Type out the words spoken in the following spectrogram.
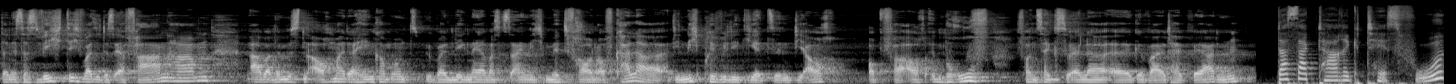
dann ist das wichtig, weil sie das erfahren haben. Aber wir müssen auch mal dahin kommen und überlegen, naja, was ist eigentlich mit Frauen of Color, die nicht privilegiert sind, die auch Opfer auch im Beruf von sexueller äh, Gewalt halt werden. Das sagt Tarek Tesfu.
